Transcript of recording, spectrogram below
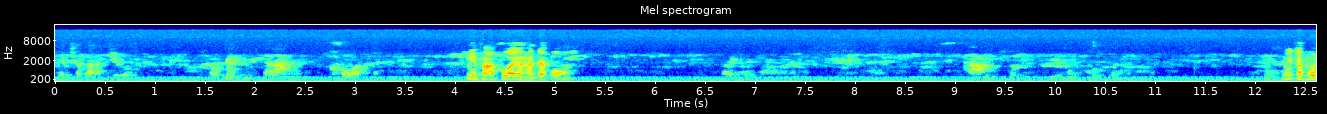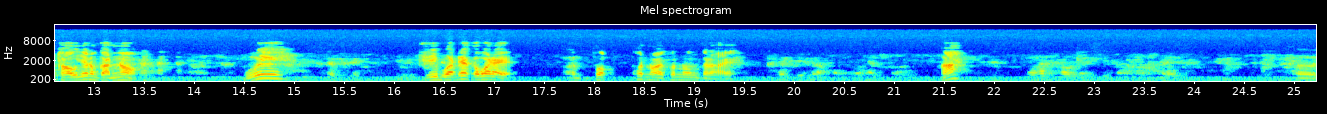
เป็นฉบับยิ้วเขาเป็นตลาดโคตรมีพระป่วยหันจักองถามมีแต่ผู้เฒ่าเยอะนำกันเนาะอุ้ยรีบวชได้ก็ว่าได้พวกคนหน้อยคนนมก็หลายฮะเออ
